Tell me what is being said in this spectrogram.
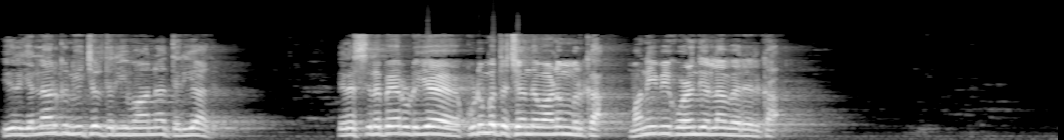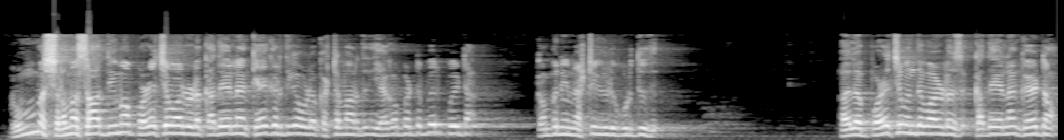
இதில் எல்லாருக்கும் நீச்சல் தெரியுமான்னு தெரியாது. இதில் சில பேருடைய குடும்பத்தை சேர்ந்தவானும் இருக்கா. மனைவி குழந்தை எல்லாம் வேற இருக்கா. ரொம்ப சிரமசாத்தியமாக பழைச்சவாளோட கதையெல்லாம் கேட்கறதுக்கே அவ்வளோ கஷ்டமாக இருந்தது. ஏகப்பட்ட பேர் போயிட்டா. கம்பெனி நஷ்ட ஈடு கொடுத்தது. அதில் பழைச்சி வந்தவாளோட கதையெல்லாம் கேட்டோம்.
